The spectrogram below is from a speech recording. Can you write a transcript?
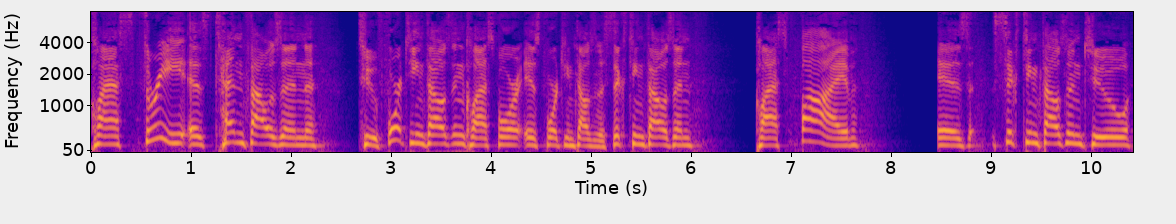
Class 3 is 10,000 to 14,000. Class 4 is 14,000 to 16,000. Class 5 is 16,000 to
